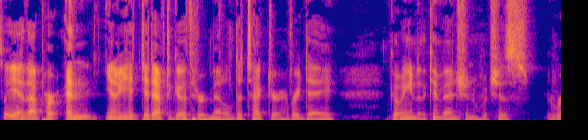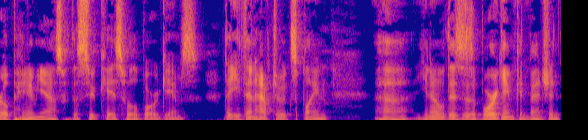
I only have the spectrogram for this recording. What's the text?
So yeah, that part, and you know you did have to go through metal detector every day going into the convention, which is a real pain in the ass with a suitcase full of board games that you then have to explain. Uh, you know, this is a board game convention.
